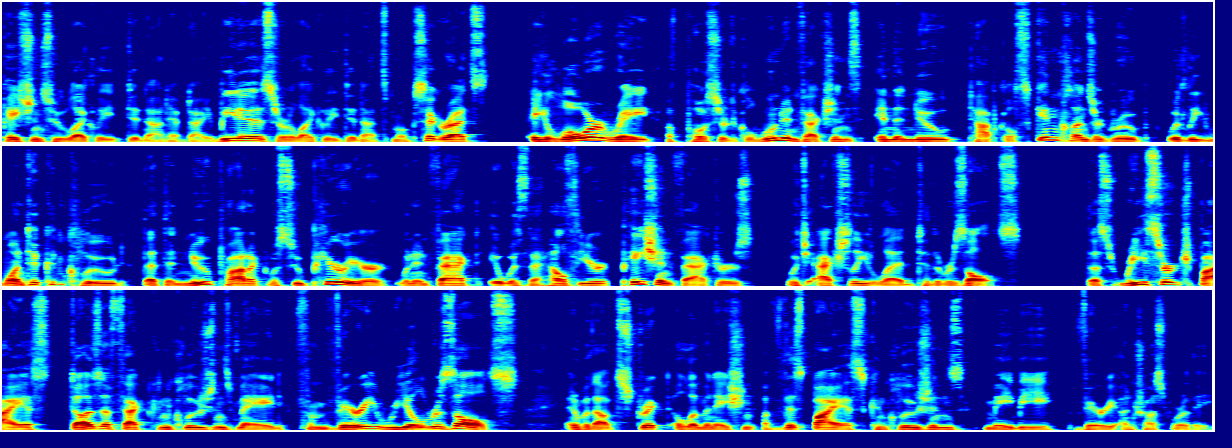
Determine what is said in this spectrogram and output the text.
patients who likely did not have diabetes or likely did not smoke cigarettes, a lower rate of post surgical wound infections in the new topical skin cleanser group would lead one to conclude that the new product was superior when in fact it was the healthier patient factors which actually led to the results. Thus, research bias does affect conclusions made from very real results, and without strict elimination of this bias, conclusions may be very untrustworthy.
